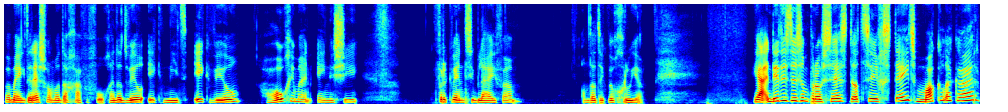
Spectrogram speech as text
waarmee ik de rest van mijn dag ga vervolgen. En dat wil ik niet. Ik wil hoog in mijn energiefrequentie blijven omdat ik wil groeien. Ja, en dit is dus een proces dat zich steeds makkelijker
